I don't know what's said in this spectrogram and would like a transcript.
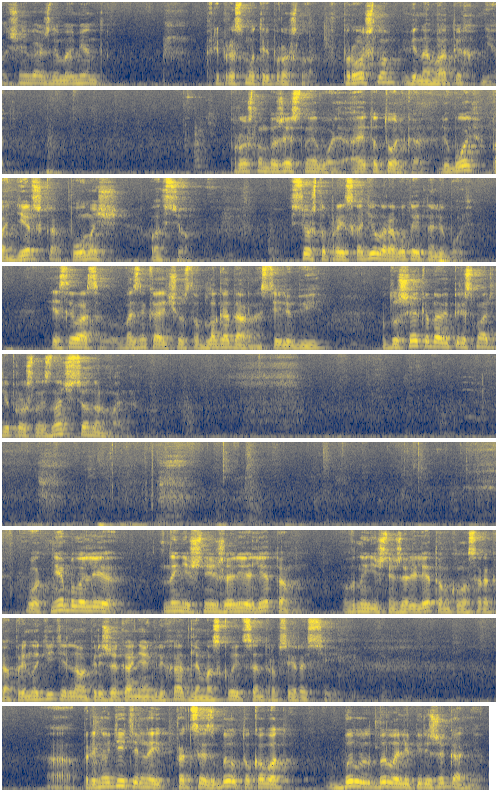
Очень важный момент при просмотре прошлого. В прошлом виноватых нет. В прошлом божественная воля, а это только любовь, поддержка, помощь во всем. Все, что происходило, работает на любовь. Если у вас возникает чувство благодарности и любви в душе, когда вы пересматриваете прошлое, значит все нормально. Вот, не было ли нынешней жаре летом, в нынешней жаре летом около 40, принудительного пережигания греха для Москвы и центра всей России? А, Принудительный процесс был, только вот был, было ли пережигание?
